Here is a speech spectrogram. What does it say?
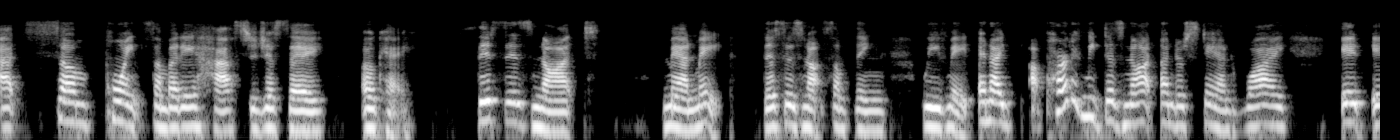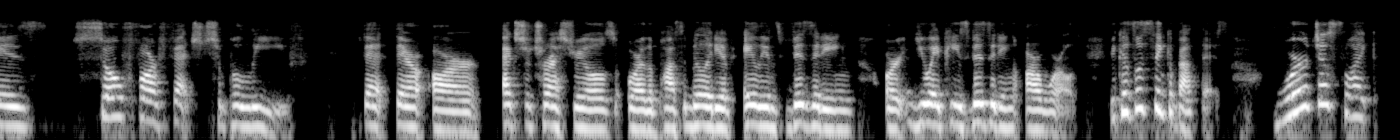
At some point somebody has to just say okay this is not man made. This is not something we've made. And I, part of me does not understand why it is so far fetched to believe that there are extraterrestrials or the possibility of aliens visiting or UAPs visiting our world. Because let's think about this we're just like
